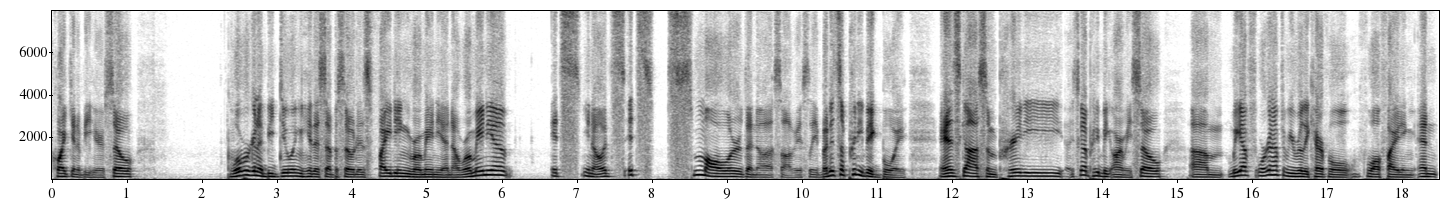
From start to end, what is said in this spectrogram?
quite going to be here. So what we're going to be doing here this episode is fighting Romania. Now Romania it's you know it's it's smaller than us obviously, but it's a pretty big boy, and it's got some pretty it's got a pretty big army. So um, we have we're gonna have to be really careful while fighting, and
